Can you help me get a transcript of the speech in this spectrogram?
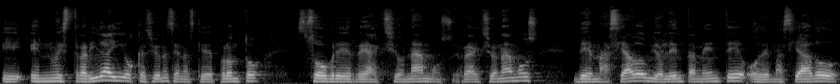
Eh, en nuestra vida hay ocasiones en las que de pronto sobre reaccionamos, reaccionamos demasiado violentamente o demasiado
